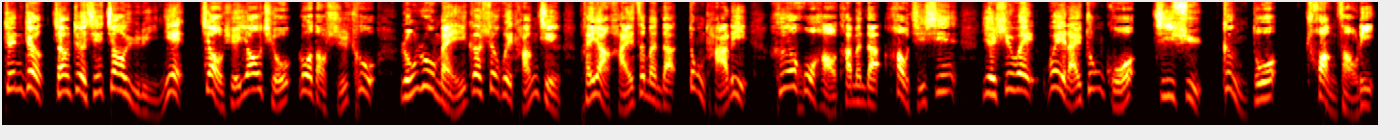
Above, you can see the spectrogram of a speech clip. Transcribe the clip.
真正将这些教育理念、教学要求落到实处，融入每一个社会场景，培养孩子们的洞察力，呵护好他们的好奇心，也是为未来中国积蓄更多创造力。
